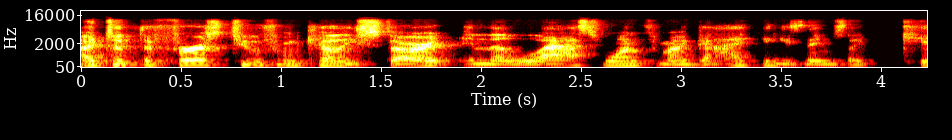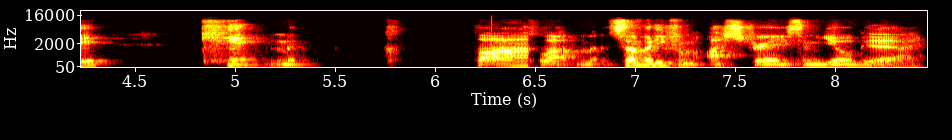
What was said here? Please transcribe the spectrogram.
I took the first two from Kelly Starrett, and the last one from my guy, I think his name's like Kit Kit McClaw, somebody from Australia, some yoga yeah. guy.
